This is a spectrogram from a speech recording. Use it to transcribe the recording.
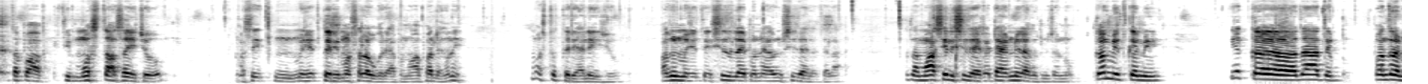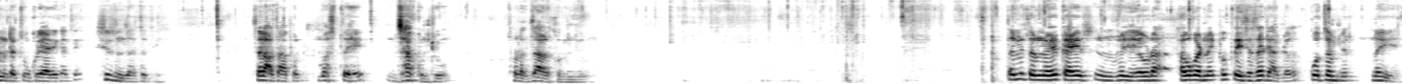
आता पहा किती मस्त असा यायचो असे म्हणजे तरी मसाला वगैरे आपण वापरला का नाही? मस्त तरी आले यायचो अजून म्हणजे ते शिजलाय पण नाही अजून शिजायला त्याला. आता मासेला शिजायला टाईम नाही लागत मित्रांनो. कमीत कमी एक दहा ते पंधरा मिनटात उकळी आली का ते शिजून जातं ते. चला आता आपण मस्त हे झाकून ठेवू. थोडा जाळ करून देऊ तर मित्रांनो हे काही म्हणजे एवढा अवघड नाही फक्त याच्यासाठी आपल्याला कोथिंबीर नाही आहे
